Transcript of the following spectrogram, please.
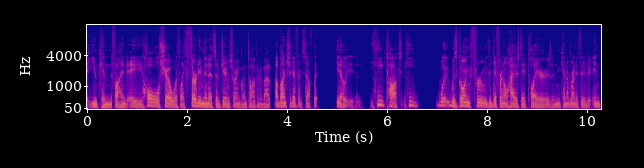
you can find a whole show with like thirty minutes of James Franklin talking about a bunch of different stuff. But you know, he talks. He w- was going through the different Ohio State players and kind of running through and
